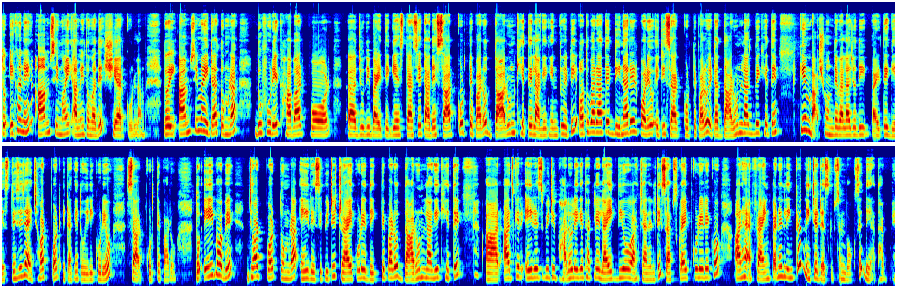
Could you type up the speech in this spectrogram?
তো এখানে আম সিমাই আমি তোমাদের শেয়ার করলাম। তো এই আম সিমাইটা তোমরা দুপুরে খাবার পর যদি বাড়িতে গেস্ট আসে তাদের সার্ভ করতে পারো। দারুণ খেতে লাগে কিন্তু এটি। অথবা রাতের ডিনারের পরেও এটি সার্ভ করতে পারো। এটা দারুণ লাগবে খেতে। কিংবা সন্ধেবেলা যদি বাড়িতে গেস্ট এসে যায়, ঝটপট এটাকে তৈরি করেও সার্ভ করতে পারো। তো এইভাবে ঝটপট তোমরা এই রেসিপিটি ট্রাই করে দেখতে পারো। দারুণ লাগে খেতে। আর আজকের এই রেসিপিটি ভালো লেগে থাকলে লাইক দিও আর চ্যানেলটি সাবস্ক্রাইব করে রেখো আর হ্যাঁ ফ্রাইং প্যানের লিঙ্কটা নিচে ডেসক্রিপশান বক্সে দেওয়া থাকবে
